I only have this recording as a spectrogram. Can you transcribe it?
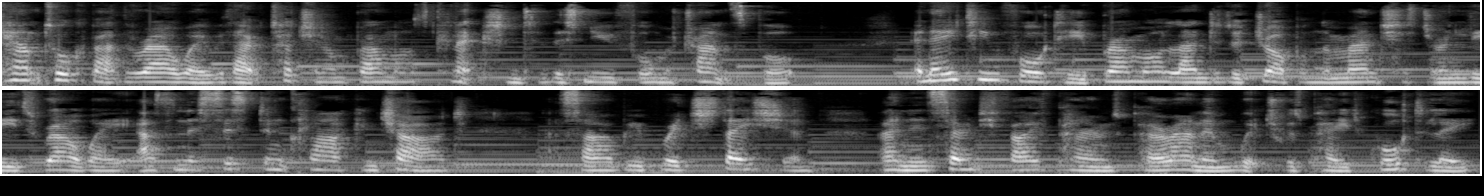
can't talk about the railway without touching on Branwell's connection to this new form of transport. In 1840, Branwell landed a job on the Manchester and Leeds Railway as an assistant clerk in charge at Sowerby Bridge Station, earning £75 per annum, which was paid quarterly.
